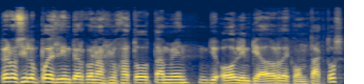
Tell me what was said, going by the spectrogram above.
pero si lo puedes limpiar con afloja todo también o limpiador de contactos.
